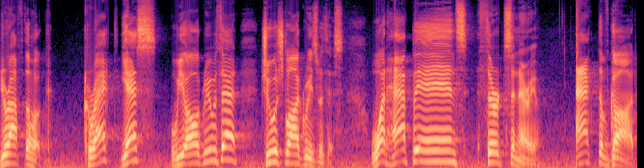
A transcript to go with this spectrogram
you're off the hook. Correct? Yes? We all agree with that? Jewish law agrees with this. What happens? Third scenario act of God.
